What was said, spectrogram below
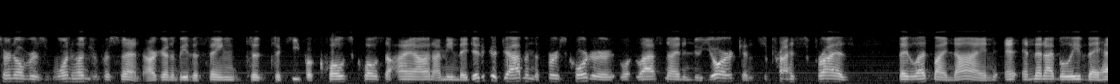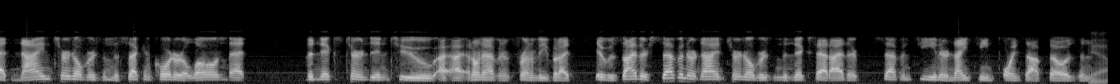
turnovers 100% are going to be the thing to, to keep a close, close eye on. I mean, they did a good job in the first quarter last night in New York, and surprise, surprise, they led by nine. And, and then I believe they had nine turnovers in the second quarter alone that the Knicks turned into. I, I don't have it in front of me, but I, it was either seven or nine turnovers, and the Knicks had either 17 or 19 points off those. And yeah.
